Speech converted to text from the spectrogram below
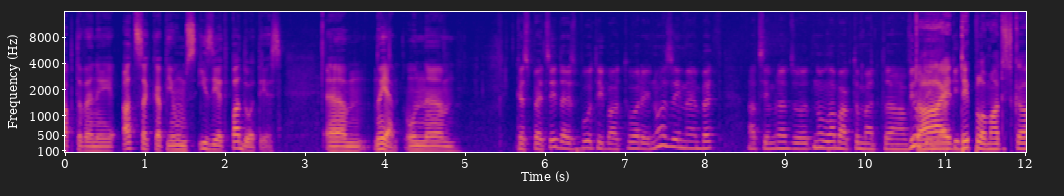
aptuveni atsaka pie mums iziet padoties. Um, nu jā, un... Um, Kas pēc idejas būtībā to arī nozīmē, bet acīm redzot, nu, labāk tomēr tā viltīgāk. Tā ir diplomātiskā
